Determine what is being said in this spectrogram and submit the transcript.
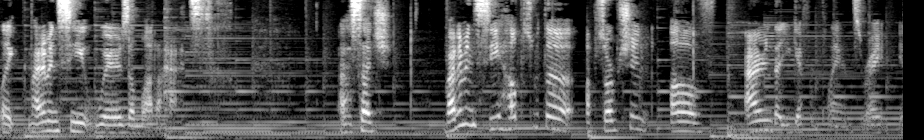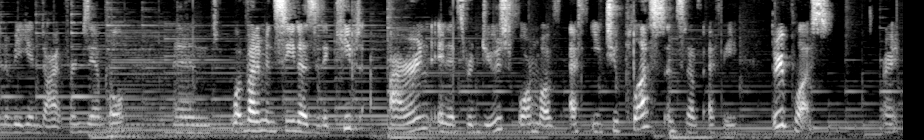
like, vitamin C wears a lot of hats. As such, vitamin C helps with the absorption of iron that you get from plants, right? In a vegan diet, for example. And what vitamin C does is it keeps iron in its reduced form of Fe2 plus instead of Fe3 plus, right?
